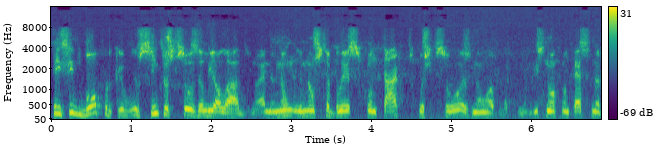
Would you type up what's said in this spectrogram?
tem sido bom porque eu sinto as pessoas ali ao lado, não é? Não, não estabeleço contacto com as pessoas, não, isso não acontece na,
